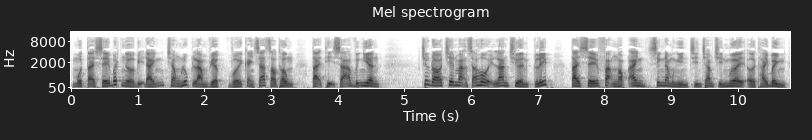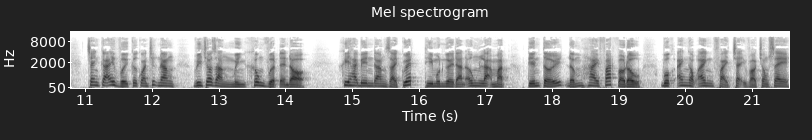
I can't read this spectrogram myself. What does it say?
một tài xế bất ngờ bị đánh trong lúc làm việc với cảnh sát giao thông tại thị xã Vĩnh Yên. Trước đó trên mạng xã hội lan truyền clip tài xế Phạm Ngọc Anh sinh năm 1990 ở Thái Bình tranh cãi với cơ quan chức năng vì cho rằng mình không vượt đèn đỏ. Khi hai bên đang giải quyết thì một người đàn ông lạ mặt tiến tới đấm hai phát vào đầu, buộc anh Ngọc Anh phải chạy vào trong xe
